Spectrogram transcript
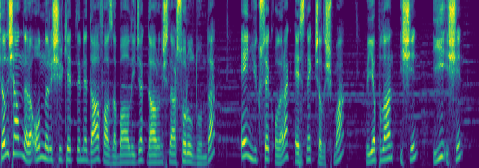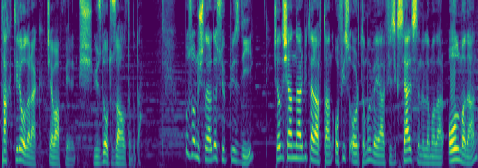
Çalışanlara onları şirketlerine daha fazla bağlayacak davranışlar sorulduğunda en yüksek olarak esnek çalışma ve yapılan işin, iyi işin takdiri olarak cevap verilmiş. %36 bu da. Bu sonuçlar da sürpriz değil. Çalışanlar bir taraftan ofis ortamı veya fiziksel sınırlamalar olmadan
